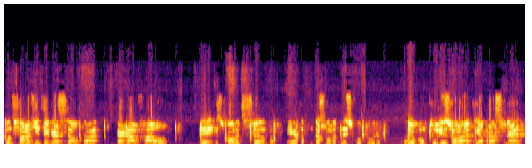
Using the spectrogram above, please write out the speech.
Quando fala de integração, tá? Carnaval de escola de samba é da Fundação Laguna Cultura. Ah. Eu, como turismo, vou lá e abraço, né?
